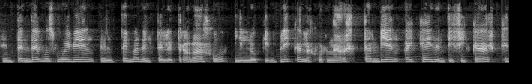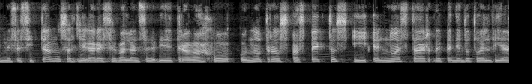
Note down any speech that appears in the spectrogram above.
Entendemos muy bien el tema del teletrabajo y lo que implica la jornada. También hay que identificar que necesitamos necesitamos llegar a ese balance de vida y trabajo con otros aspectos y el no estar dependiendo todo el día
